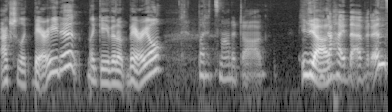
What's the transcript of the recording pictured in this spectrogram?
actually like buried it, like gave it a burial. but it's not a dog. Yeah, to hide the evidence.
